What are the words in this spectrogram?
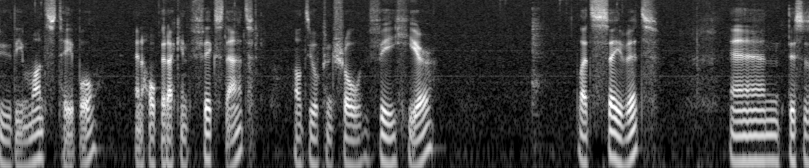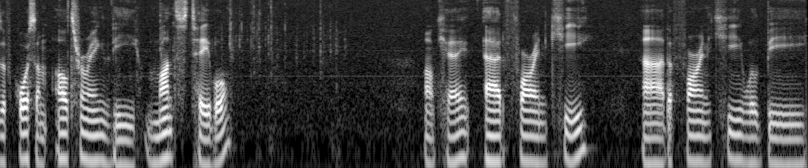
to the months table and hope that I can fix that. I'll do a control V here. Let's save it. And this is of course I'm altering the months table. Okay, add foreign key. Uh, the foreign key will be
